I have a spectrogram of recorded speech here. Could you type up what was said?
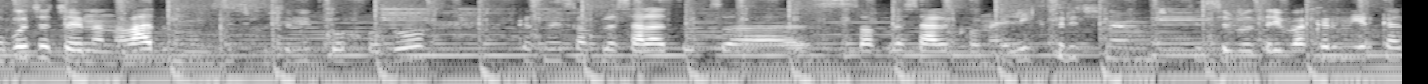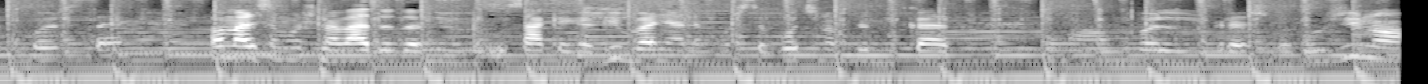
mogoče, če je na navadnem vozičku, še ni tako hodo. Kasneje sem plesala tudi s plesalko na električnem, ki se je bilo treba kar mirkati prste. Pa malo se moraš navaditi, da ni vsakega gibanja, ne moreš se bočno premikati, um, bolj greš v dolžino.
